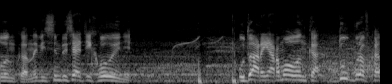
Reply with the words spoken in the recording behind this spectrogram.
Ярмоленка на 80-й хвилині. Удар Ярмоленка. Дубровка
